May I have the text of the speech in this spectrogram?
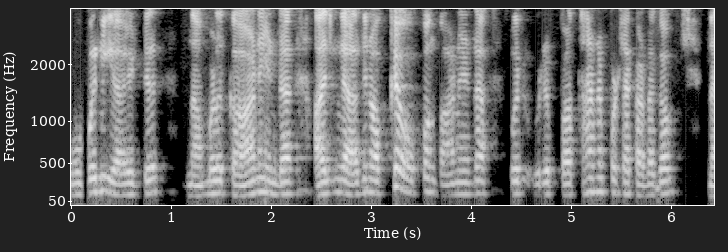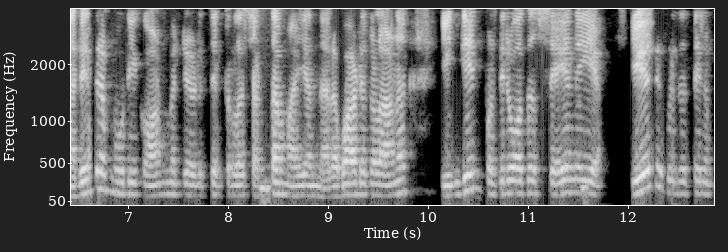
ഉപരിയായിട്ട് നമ്മൾ കാണേണ്ട അല്ലെങ്കിൽ അതിനൊക്കെ ഒപ്പം കാണേണ്ട ഒരു ഒരു പ്രധാനപ്പെട്ട ഘടകം നരേന്ദ്രമോദി ഗവൺമെന്റ് എടുത്തിട്ടുള്ള ശക്തമായ നിലപാടുകളാണ് ഇന്ത്യൻ പ്രതിരോധ സേനയെ ഏത് വിധത്തിലും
